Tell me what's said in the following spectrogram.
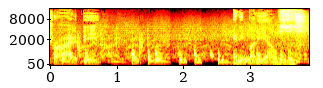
Try to be anybody else.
